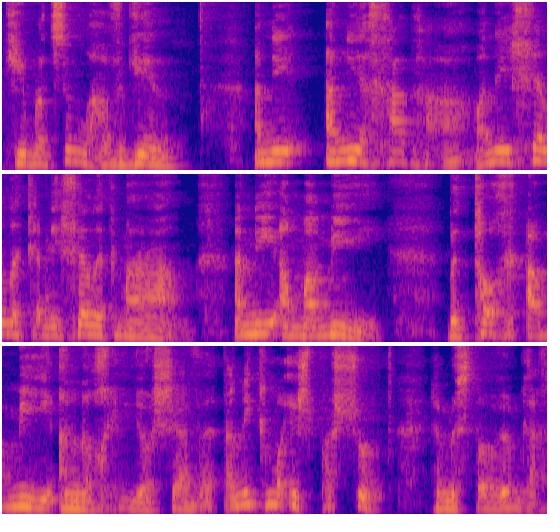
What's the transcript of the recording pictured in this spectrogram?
כי הם רוצים להפגין אני, אני אחד העם, אני חלק, אני חלק מהעם, אני עממי, בתוך עמי אנוכי יושבת, אני כמו איש פשוט, הם מסתובבים כך,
